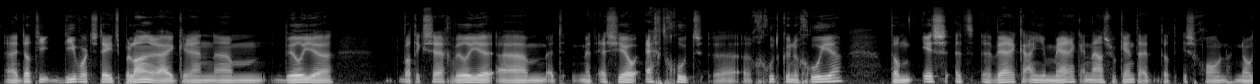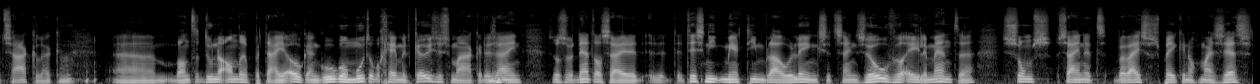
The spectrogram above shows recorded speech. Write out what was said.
eh, dat die, die wordt steeds belangrijker. En ehm, wil je, wat ik zeg, wil je ehm, het met SEO echt goed, eh, goed kunnen groeien, dan is het eh, werken aan je merk en naamsbekendheid, dat is gewoon noodzakelijk. Ja. Ehm, want dat doen de andere partijen ook. En Google moet op een gegeven moment keuzes maken. Er Ja. zijn, zoals we het net al zeiden, het- het is niet meer team blauwe links. Het zijn zoveel elementen. Soms zijn het bij wijze van spreken nog maar zes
